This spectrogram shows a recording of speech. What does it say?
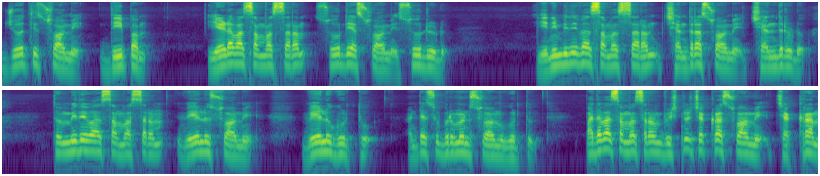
జ్యోతిస్వామి దీపం ఏడవ సంవత్సరం సూర్యస్వామి సూర్యుడు ఎనిమిదవ సంవత్సరం చంద్రస్వామి చంద్రుడు తొమ్మిదవ సంవత్సరం వేలుస్వామి వేలు గుర్తు అంటే సుబ్రహ్మణ్య స్వామి గుర్తు పదవ సంవత్సరం విష్ణు చక్రస్వామి చక్రం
